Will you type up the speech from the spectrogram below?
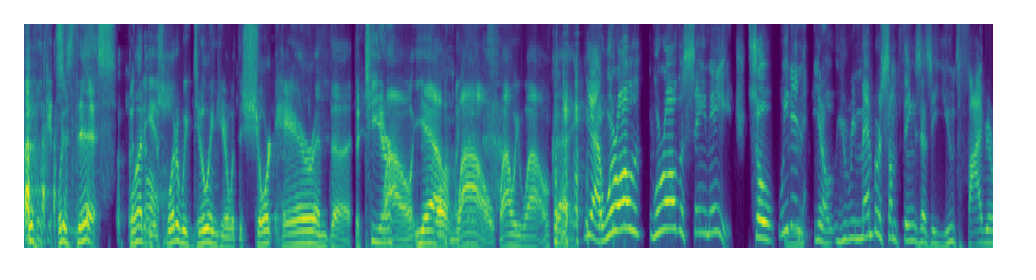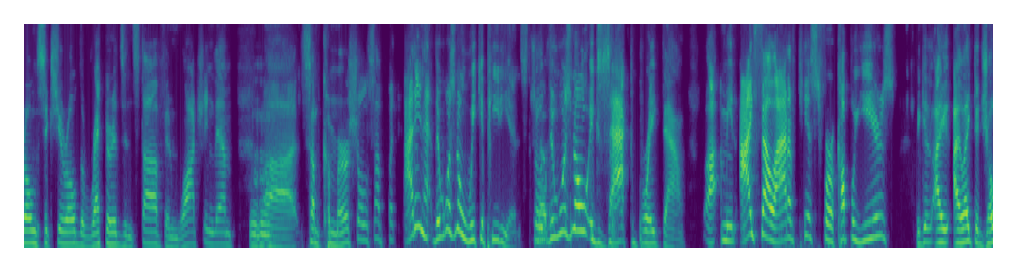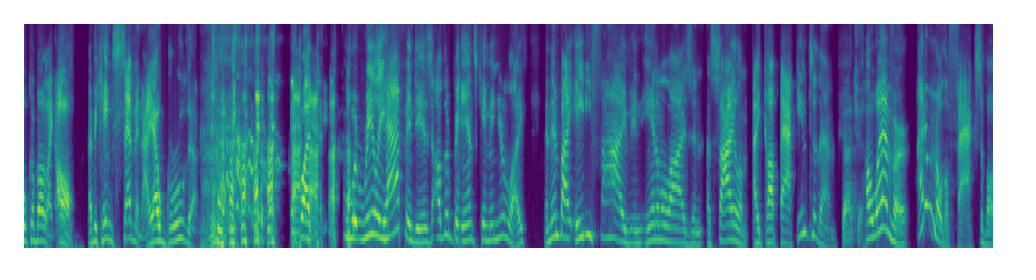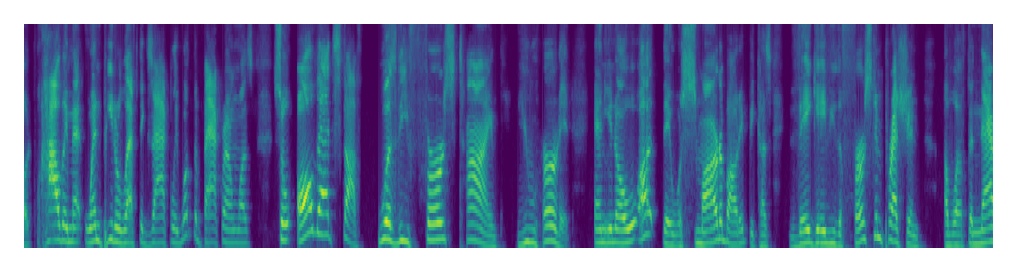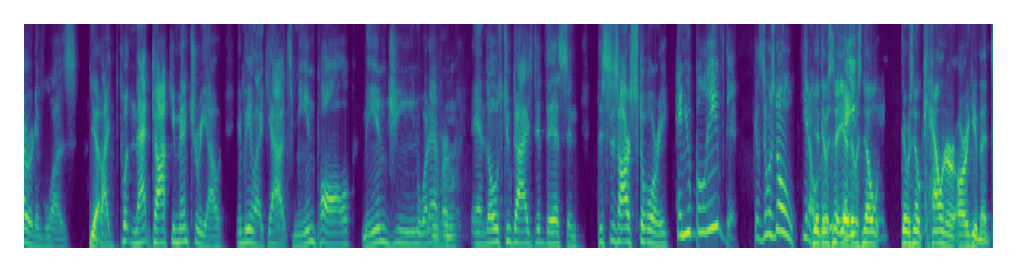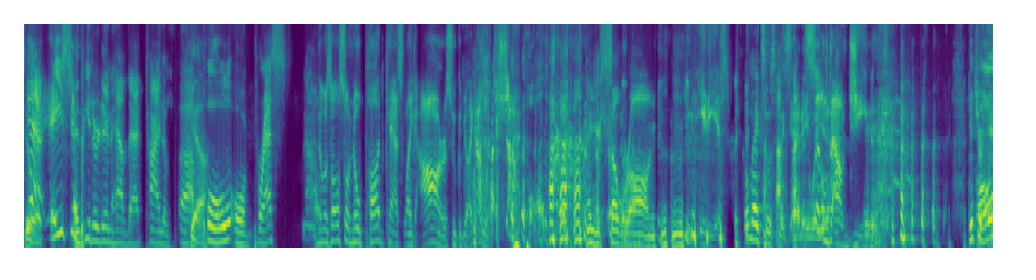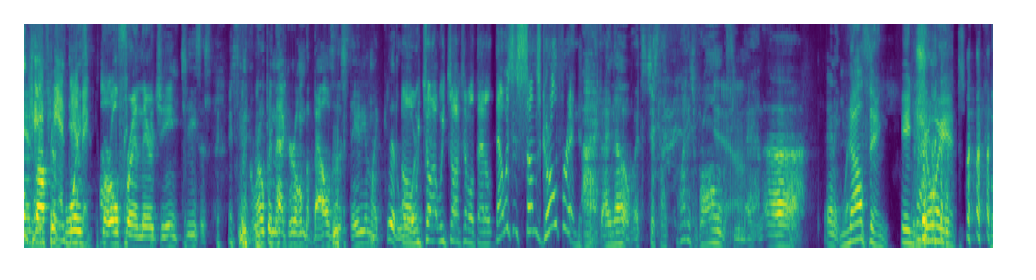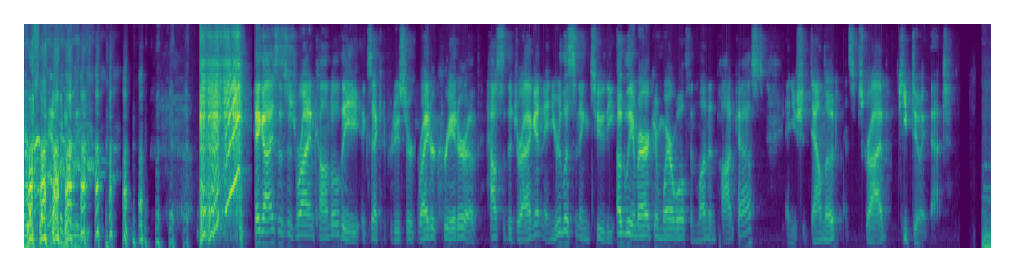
what is this? What is what are we doing here with the short hair and the the tear? wow? Yeah, Oh, my wow, wowie, wow. Okay, yeah, we're all we're all the same age. So we Mm-hmm. didn't, you know, you remember some things as a youth, five year old and six year old, the records and stuff, and watching them, Mhm. uh, some commercial stuff. But I didn't have. There was no Wikipedia, so Nope. there was no exact breakdown. Uh, I mean, I fell out of Kiss for a couple years because I I like to joke about like, oh, I became seven, I outgrew them. but what really happened is other bands came in your life. And then by 85 in Animalize and Asylum, I got back into them. Gotcha. However, I don't know the facts about how they met, when Peter left exactly, what the background was. So all that stuff was the first time you heard it. And you know what? They were smart about it because they gave you the first impression of what the narrative was yeah, by putting that documentary out and being like, yeah, it's me and Paul, me and Gene, whatever. Mhm. And those two guys did this, and this is our story. And you believed it because there was no, you know, yeah. There was no, yeah, Ace- there was no there was no counter argument to yeah, it. Yeah, Ace and, And- Peter didn't have that kind of uh, Yeah. pull or press. No. There was also no podcast like ours who could be like, oh, shut up, Paul. You're so wrong. you idiot. Go make some spaghetti. Settle down, Gene. Get your hands Okay, off your boy's Paul. girlfriend there, Gene. Jesus. Just been groping that girl in the bowels of the stadium. Like, good lord. Oh, we talked. We talked about that. That was his son's girlfriend. I, I know. It's just like, what is wrong with you, man? Uh, anyway. Nothing. Enjoy it. Most definitely. Hey guys, this is Ryan Condal, the executive producer, writer, creator of House of the Dragon, and you're listening to the Ugly American Werewolf in London podcast, and you should download and subscribe. Keep doing that.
